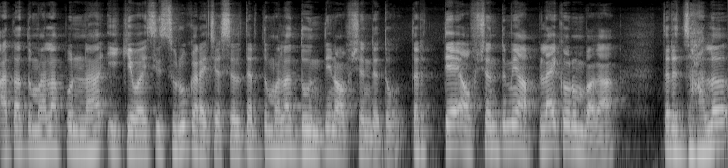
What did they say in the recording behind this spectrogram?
आता तुम्हाला पुन्हा ई के वाय सी सुरू करायची असेल तर तुम्हाला दोन तीन ऑप्शन देतो. तर ते ऑप्शन तुम्ही अप्लाय करून बघा. तर झालं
